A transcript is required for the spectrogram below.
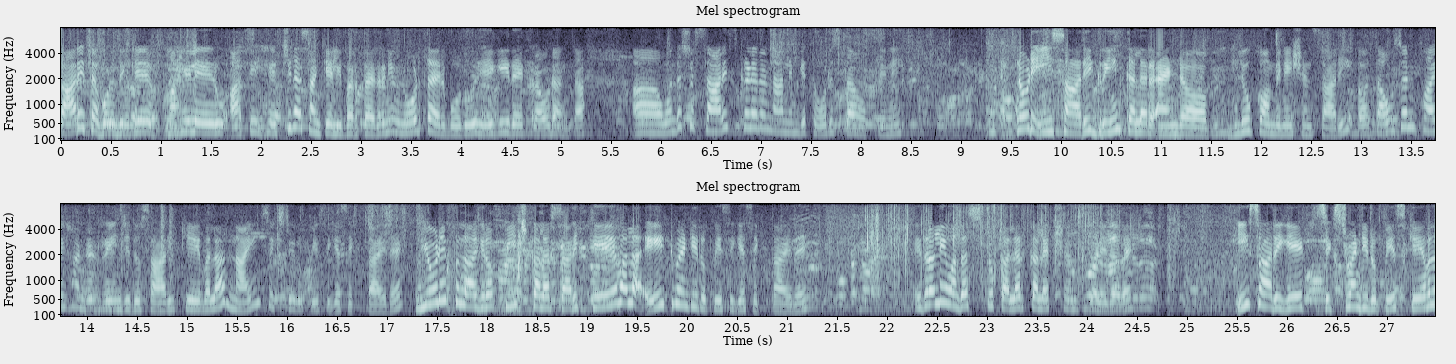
ಸಾರಿ ತಗೊಳ್ಳೋದಕ್ಕೆ ಮಹಿಳೆಯರು ಅತಿ ಹೆಚ್ಚಿನ ಸಂಖ್ಯೆಯಲ್ಲಿ ಬರ್ತಾ ಇದ್ದಾರೆ. ನೀವು ನೋಡ್ತಾ ಇರ್ಬೋದು ಹೇಗಿದೆ ಕ್ರೌಡ್ ಅಂತ. ಒಂದಷ್ಟು ಸ್ಯಾರೀಸ್ಗಳನ್ನು ನಾನು ನಿಮಗೆ ತೋರಿಸ್ತಾ ಹೋಗ್ತೀನಿ. ನೋಡಿ, ಈ sari green colour and blue combination sari. Thousand five hundred range ಇದು ಸಾರಿ. ಕೇವಲ ನೈನ್ ಸಿಕ್ಸ್ಟಿ ರುಪೀಸಿಗೆ ಸಿಗ್ತಾ ಇದೆ. ಬ್ಯೂಟಿಫುಲ್ ಆಗಿರೋ ಪೀಚ್ ಕಲರ್ ಸಾರಿ ಕೇವಲ ಏಯ್ಟ್ ಟ್ವೆಂಟಿ ರುಪೀಸಿಗೆ ಸಿಗ್ತಾ ಇದೆ. ಇದರಲ್ಲಿ ಒಂದಷ್ಟು ಕಲರ್ ಕಲೆಕ್ಷನ್ಸ್ಗಳಿದ್ದಾವೆ ಈ ಸಾರಿಗೆ ಸಿಕ್ಸ್ ಟ್ವೆಂಟಿ ರುಪೀಸ್, ಕೇವಲ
